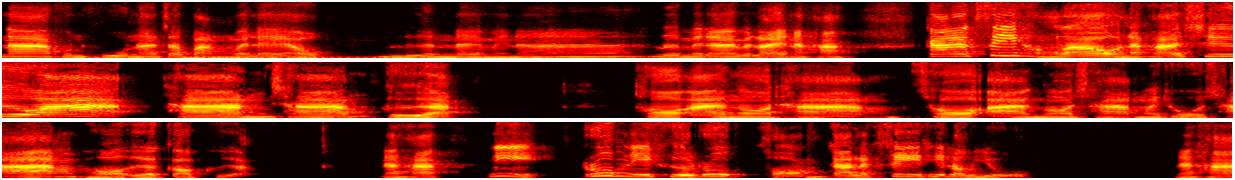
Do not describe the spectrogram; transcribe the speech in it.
หน้าคุณครูน่าจะบังไว้แล้ว เลื่อนได้ไหมนะ เลื่อนไม่ได้ไม่เป็นไรนะคะ กาแล็กซี่ของเรานะคะ ชื่อว่าทางช้างเผือกทออางอทาง ชออางอช้างไม่โทช้าง พอเอือกอเผือก นะคะ นี่รูปนี้คือรูปของกาแล็กซีที่เราอยู่นะคะ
